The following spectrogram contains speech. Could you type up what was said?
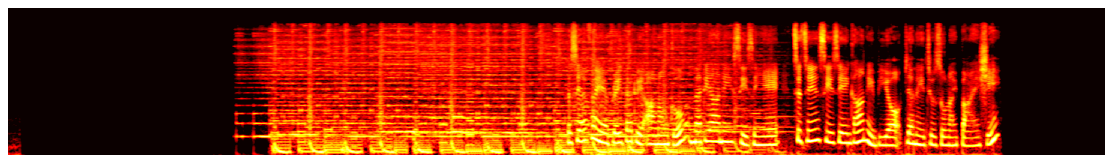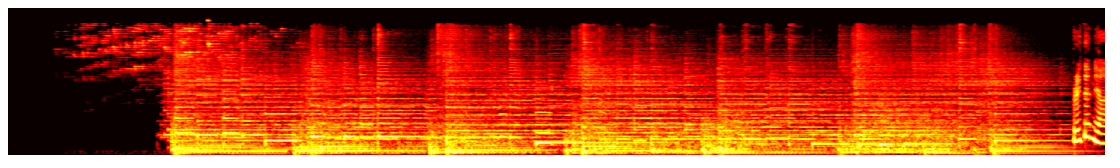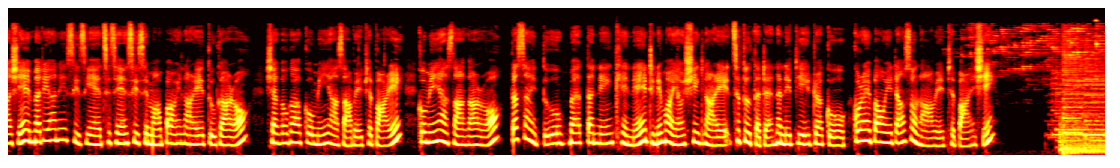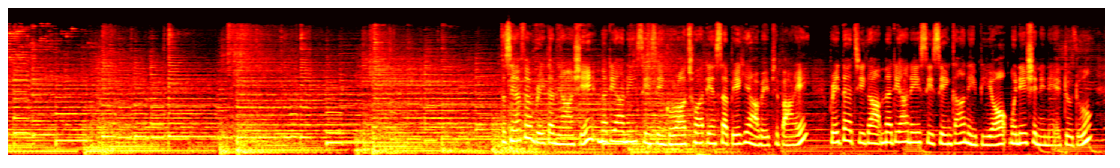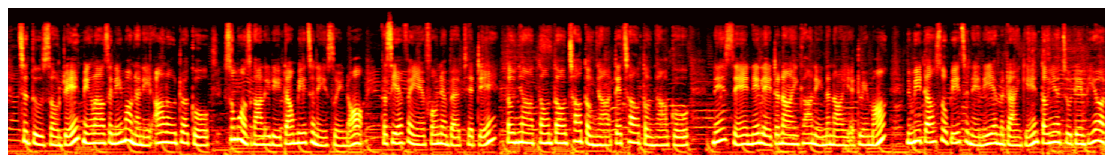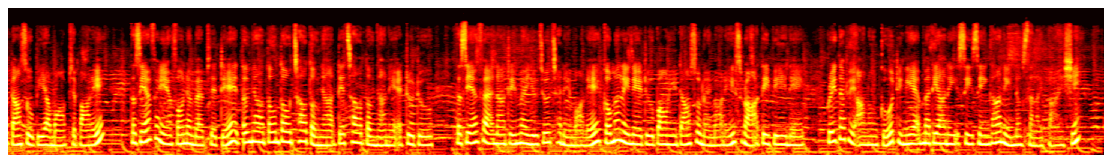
အစဖန်ရဲ့ပရိသတ်တွေအားလုံးကိုအမတ်တရားနေ့စီစဉ်ရဲ့ချစ်ချင်းစီစဉ်ကားနေပြီးတော့ပြန်လည်ကြိုဆိုလိုက်ပါရှင်။ ရိသတ်များရှင်အမတ်တရားနေ့စီစဉ်ရဲ့ချစ်ချင်းစီစဉ်မှာပါဝင်လာတဲ့သူကတော့ရန်ကုန်ကကိုမင်းရစာပဲဖြစ်ပါတယ်။ကိုမင်းရစာကတော့တက်ဆိုင်သူမတ်တနင်းခင်နဲ့ဒီနေ့မှရောက်ရှိလာတဲ့ချစ်သူတက်တဲ့နှစ်နှစ်ပြည့်အတွက်ကိုကိုရိုင်းပါဝင်တောင်းဆိုလာပဲဖြစ်ပါတယ်ရှင်။တစံဖန်ပရိသတ်များရှင်အမတ်တရားနေ့စီစဉ်ကိုတော့ချွာတင်ဆက်ပေးခဲ့ရပဲဖြစ်ပါတယ်။ပရိသတ်ကြီးကအမတ်တရားနေ့စီစဉ်ကားနေပြီးတော့မွေးနေ့ရှင်နေတဲ့အတူတူ ချစ်သူဆုံးတဲ့မင်္ဂလာစနေမောင်နှံနေအားလုံးအတွက်ကိုစွမော်စကားလေးတွေတောင်းပေးချင်နေဆိုရင်တော့တစီယဖန်ရဲ့ဖုန်းနံပါတ်ဖြစ်တဲ့39336339ကိုနေ့စဉ်နေ့လယ်တနာရီကနေ2နာရီအတွင်းမှာမိမိတောင်းဆိုပေးချင်တဲ့နေ့ရက်မတိုင်ခင်3ရက်ကြိုတင်ပြီးတော့တောင်းဆိုပေးရမှာဖြစ်ပါတယ်။တစီယဖန်ရဲ့ဖုန်းနံပါတ်ဖြစ်တဲ့39336339နဲ့အတူတူတစီယဖန်အနာတီမတ် YouTube Channel မှာလည်း comment လေးနဲ့အတူပေါင်းရင်တောင်းဆိုနိုင်ပါလေဆိုတာအသိပေးနေပရိသတ်တွေအားလုံးကိုဒီနေ့အမှတ်တရနေ့အစီအစဉ်ကနေနှုတ်ဆက်လိုက်ပါရှင်။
